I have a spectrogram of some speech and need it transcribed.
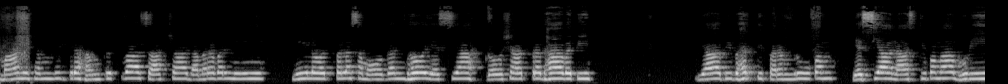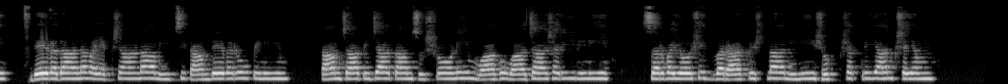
मानुषं विग्रहं कृत्वा साक्षादमरवर्णिनी नीलोत्पलसमो गन्धो यस्याः क्रोशात् प्रधावति। या बिभर्ति परं रूपं, यस्या नास्त्युपमा भुवि। देवदानवयक्षाणामीप्सितां देवरूपिणीं, तां चापि जातां शुश्रोणीं वागुवाचा शरीरिणी। सर्वयोषिद्वरा कृष्णा निनीषुः क्षत्रियान् क्षयम्।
